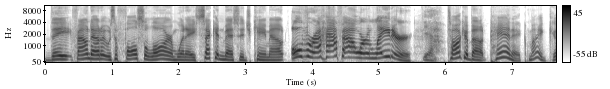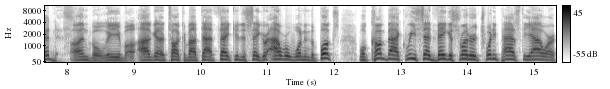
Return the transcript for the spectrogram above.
They found out it was a false alarm when a second message came out over a half hour later. Yeah. Talk about panic. My goodness. Unbelievable. I'm going to talk about that. Thank you to Sager. Hour one in the books. We'll come back. Reset Vegas Runner at 20 past the hour.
